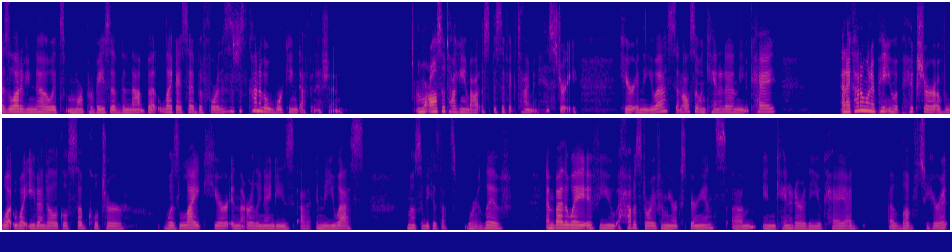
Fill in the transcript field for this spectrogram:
As a lot of you know, it's more pervasive than that, but like I said before, this is just kind of a working definition. And we're also talking about a specific time in history here in the US and also in Canada and the UK. And I kind of want to paint you a picture of what white evangelical subculture was like here in the early 90s uh, in the US, mostly because that's where I live. And by the way, if you have a story from your experience um, in Canada or the UK, I'd, I would love to hear it.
